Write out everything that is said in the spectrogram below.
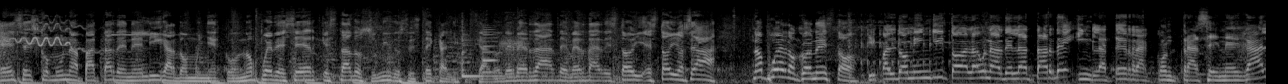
Ese es como una patada en el hígado, muñeco. No puede ser que Estados Unidos esté calificado. De verdad, de verdad, estoy, estoy, o sea, no puedo con esto. Y para el dominguito a la una de la tarde, Inglaterra contra Senegal.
